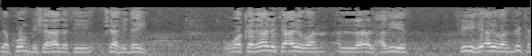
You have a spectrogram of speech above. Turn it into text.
يكون بشهادة شاهدين. وكذلك أيضا الحديث فيه أيضا ذكر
